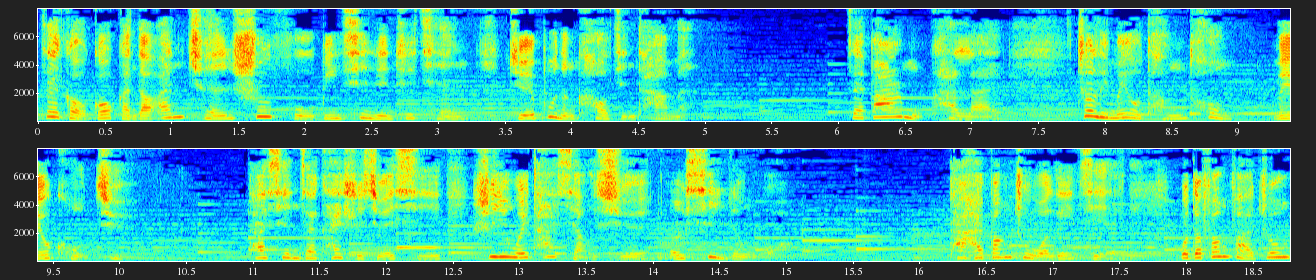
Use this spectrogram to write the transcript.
在狗狗感到安全、舒服并信任之前，绝不能靠近它们。在巴尔姆看来，这里没有疼痛，没有恐惧。他现在开始学习，是因为他想学而信任我。他还帮助我理解。我的方法中，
